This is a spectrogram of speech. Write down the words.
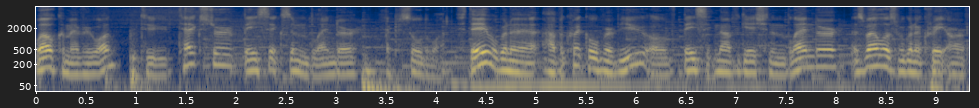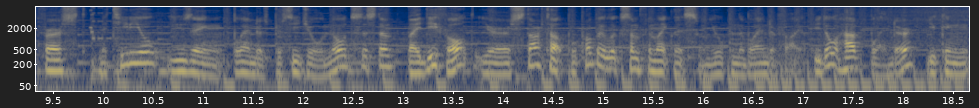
Welcome everyone to Texture Basics in Blender episode 1. Today we're going to have a quick overview of basic navigation in Blender as well as we're going to create our first material using Blender's procedural node system. By default your startup will probably look something like this when you open the Blender file. If you don't have Blender you can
